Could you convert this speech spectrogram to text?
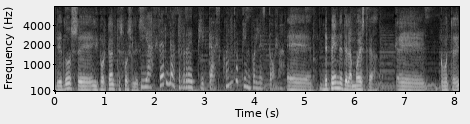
de dos eh, importantes fósiles. ¿Y hacer las réplicas, cuánto tiempo les toma? Eh, depende de la muestra. Eh, como te,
